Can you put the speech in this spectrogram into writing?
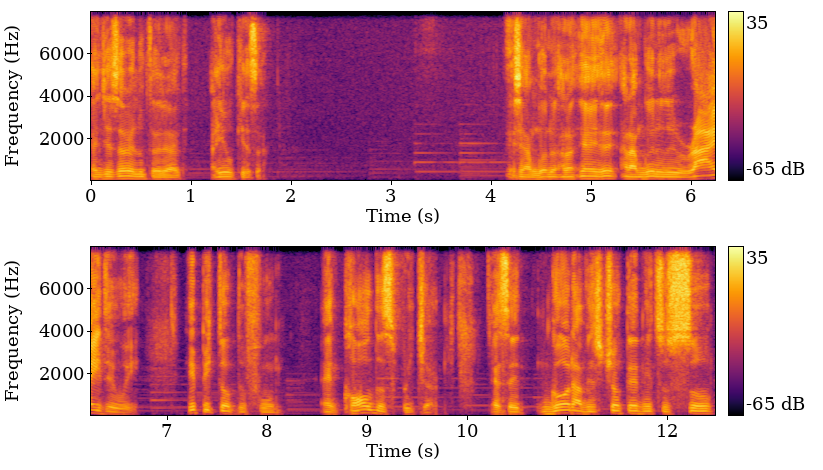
And Jesus looked at him like, Are you okay, sir? He said, I'm going to, and I'm going to do it right away. He picked up the phone and called this preacher and said, God have instructed me to sow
